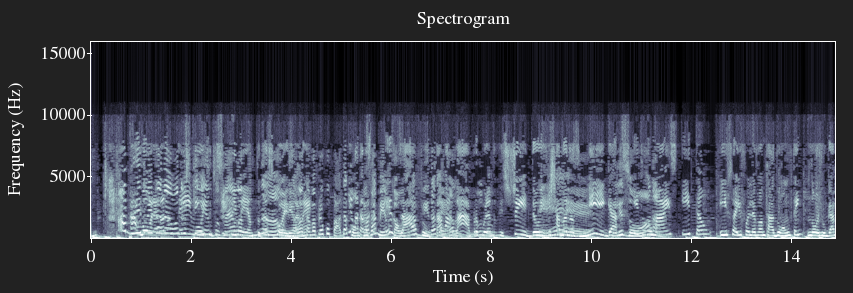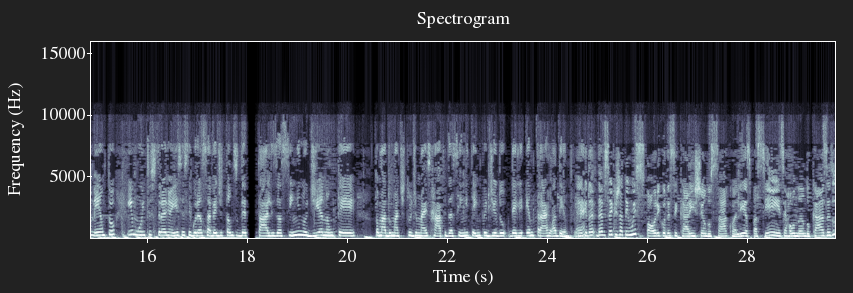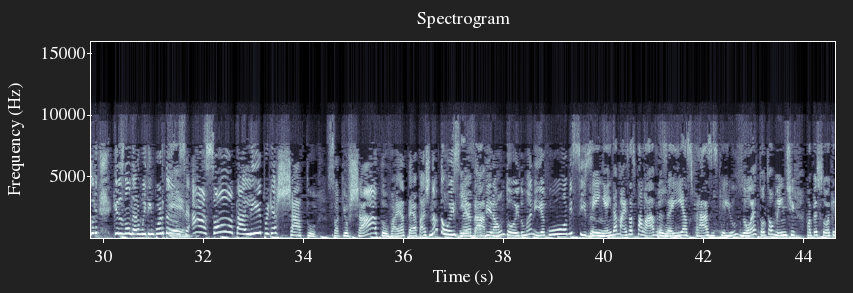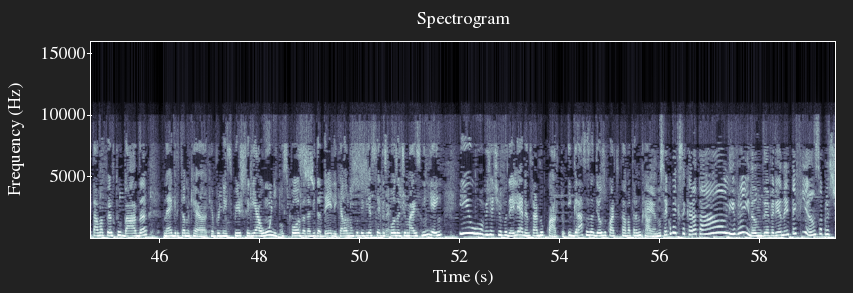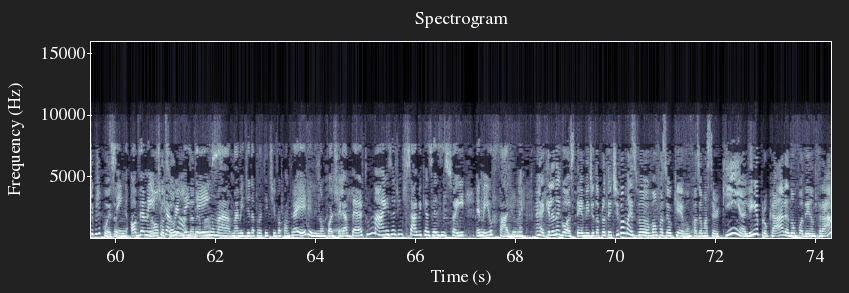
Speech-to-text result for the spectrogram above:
A Britney Amor, ela não outros tem muito 500, né? discernimento Ela- das não, coisas, ela né? tava preocupada E com o tava- casamento, com a Exato, vida tava dela. lá e tudo. procurando vestido É, e chamando as migas e tudo mais. Então, isso aí foi levantado ontem no julgamento e muito estranho aí esse segurança saber de tantos detalhes assim e no dia não ter tomado uma atitude mais rápida assim e ter impedido dele entrar lá dentro, É, né? que deve, ser que já tem um histórico desse cara enchendo o saco ali, as paciências, rondando casa tudo, que, que eles não deram muita importância. É. Ah, só tá ali porque é chato. Só que o chato vai até a página 2, né? Pra virar um doido maníaco homicida. Sim, ainda mais as palavras aí, as frases que ele usou é totalmente uma pessoa que tava perturbada, né? Gritando que a, que a Britney Spears seria a única esposa da vida dele, que ela não poderia ser esposa de mais ninguém. E o objetivo dele era entrar no quarto. E graças a Deus o quarto tava trancado. É, não sei como é que esse cara tá livre ainda. Não deveria nem ter fiança pra esse tipo de coisa. Sim, obviamente que a Britney nada, né, tem mas- uma, uma medida protetiva contra ele, ele não pode chegar perto, mas a gente sabe que às vezes isso aí é meio falho, né? É, aquele negócio, tem a medida protetiva, mas vão fazer o quê? Vão fazer uma cerquinha ali pro cara não poder entrar?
